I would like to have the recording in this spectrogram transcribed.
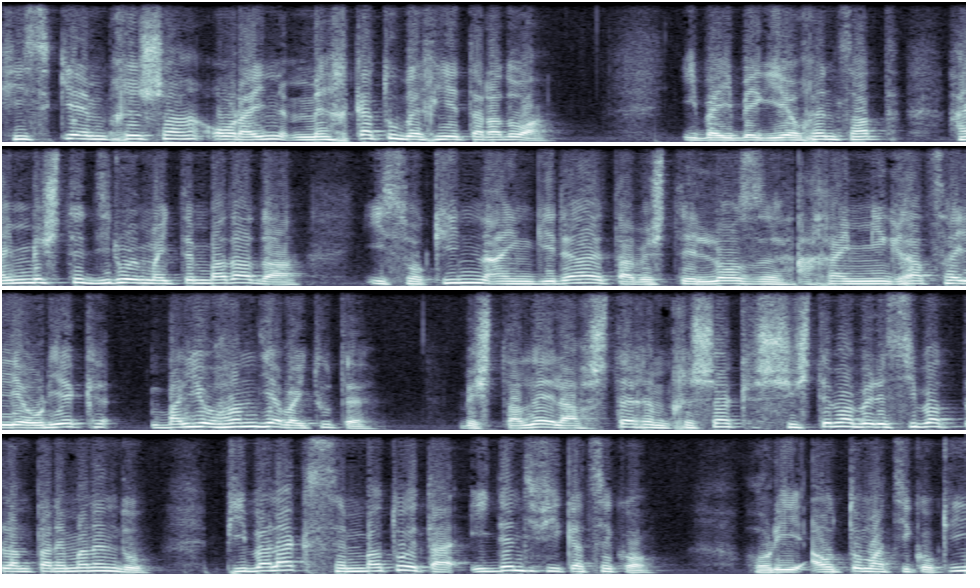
hizkia enpresa orain merkatu berrietara doa. Ibai begi horrentzat, hainbeste diru emaiten bada da, izokin, aingira eta beste loz ahain migratzaile horiek balio handia baitute. Bestale, laster enpresak sistema berezi bat plantan emanen du, pibalak zenbatu eta identifikatzeko. Hori automatikoki,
